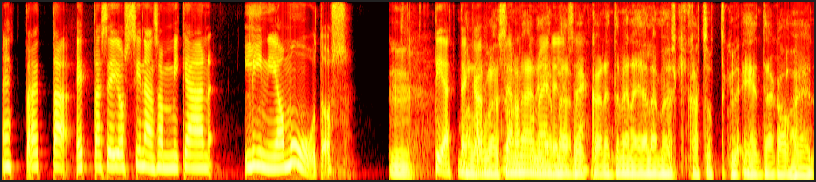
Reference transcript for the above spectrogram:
että, että, että se ei ole sinänsä mikään linjamuutos – Mm. Tiedättekö, mä luulen, se on näin, ja mä veikkaan, että Venäjällä myöskin katsottu, kyllä eihän tämä kauhean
